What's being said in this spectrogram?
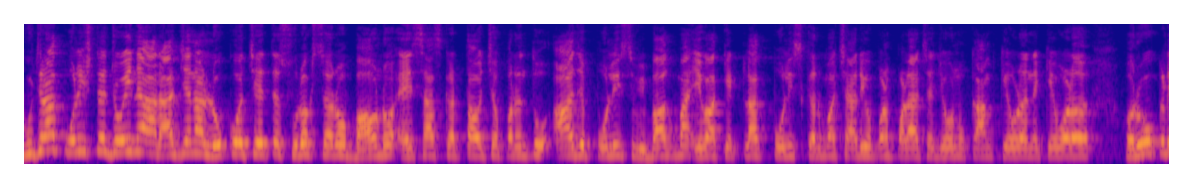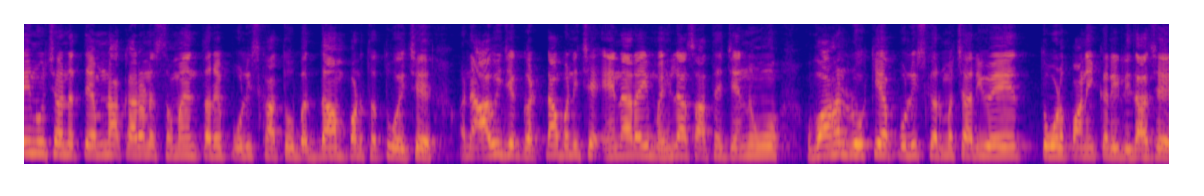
ગુજરાત પોલીસને જોઈને આ રાજ્યના લોકો છે તે સુરક્ષાનો ભાવનો અહેસાસ કરતા હોય છે, પરંતુ આજ પોલીસ વિભાગમાં એવા કેટલાક પોલીસ કર્મચારીઓ પણ પડ્યા છે, જેઓનું કામ કેવળ અને કેવળ રોકડીનું છે અને તેમના કારણે સમયાંતરે પોલીસ ખાતું બદનામ પણ થતું હોય છે. અને આવી જે ઘટના બની છે, એનઆરઆઈ મહિલા સાથે જેનું વાહન રોકી પોલીસ કર્મચારીઓએ તોડ પાણી કરી લીધા છે.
